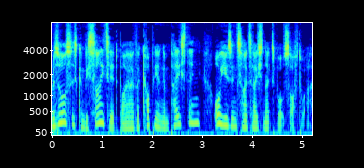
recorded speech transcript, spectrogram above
Resources can be cited by either copying and pasting or using citation export software.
